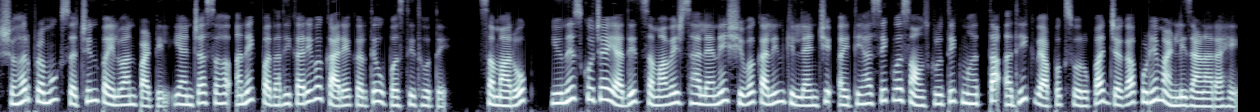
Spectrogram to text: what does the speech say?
शहर प्रमुख सचिन पैलवान पाटील यांच्यासह अनेक पदाधिकारी व कार्यकर्ते उपस्थित होते. समारोप युनेस्कोच्या यादीत समावेश झाल्याने शिवकालीन किल्ल्यांची ऐतिहासिक व सांस्कृतिक महत्ता अधिक व्यापक स्वरूपात जगापुढे मांडली जाणार आहे.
